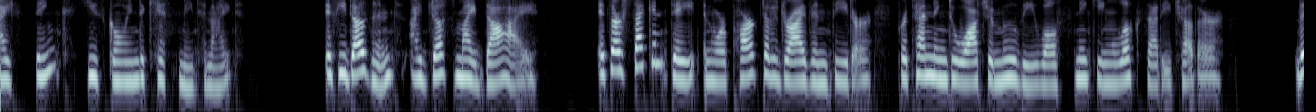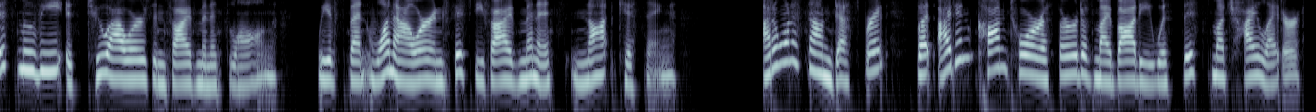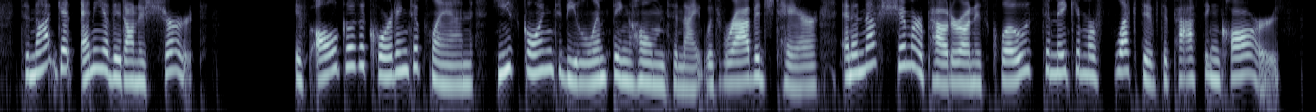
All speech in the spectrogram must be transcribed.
I think he's going to kiss me tonight. If he doesn't, I just might die. It's our second date, and we're parked at a drive in theater, pretending to watch a movie while sneaking looks at each other. This movie is two hours and five minutes long. We have spent one hour and 55 minutes not kissing. I don't want to sound desperate, but I didn't contour a third of my body with this much highlighter to not get any of it on his shirt. If all goes according to plan, he's going to be limping home tonight with ravaged hair and enough shimmer powder on his clothes to make him reflective to passing cars.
